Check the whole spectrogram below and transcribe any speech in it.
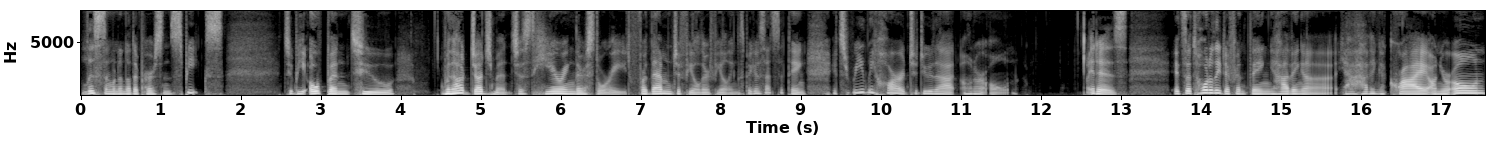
listen when another person speaks, to be open to without judgment, just hearing their story for them to feel their feelings. Because that's the thing, it's really hard to do that on our own. It is. It's a totally different thing having a yeah, having a cry on your own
